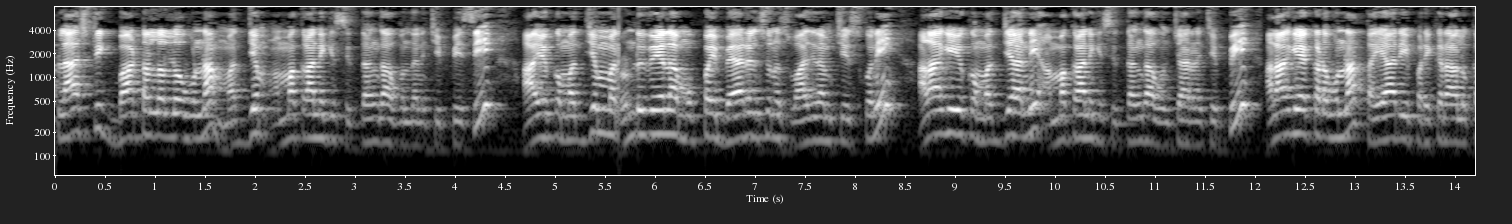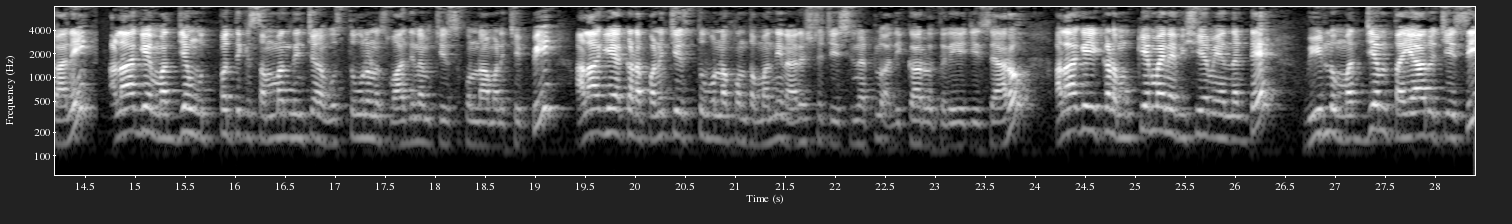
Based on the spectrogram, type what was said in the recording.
ప్లాస్టిక్ బాటళ్ళలో ఉన్న మద్యం అమ్మకానికి సిద్ధంగా ఉందని చెప్పేసి ఆ యొక్క మద్యం రెండు వేల ముప్పై బ్యారెల్స్ను స్వాధీనం చేసుకుని అలాగే యొక్క మద్యాన్ని అమ్మకానికి సిద్ధంగా ఉంచారని చెప్పి అలాగే అక్కడ ఉన్న తయారీ పరికరాలు కానీ అలాగే మద్యం ఉత్పత్తికి సంబంధించిన వస్తువులను స్వాధీనం చేసుకున్నామని చెప్పి అలాగే అక్కడ పనిచేస్తూ ఉన్న కొంతమందిని అరెస్ట్ చేసినట్లు అధికారులు తెలియజేశారు. అలాగే ఇక్కడ ముఖ్యమైన విషయం ఏంటంటే వీళ్ళు మద్యం తయారు చేసి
